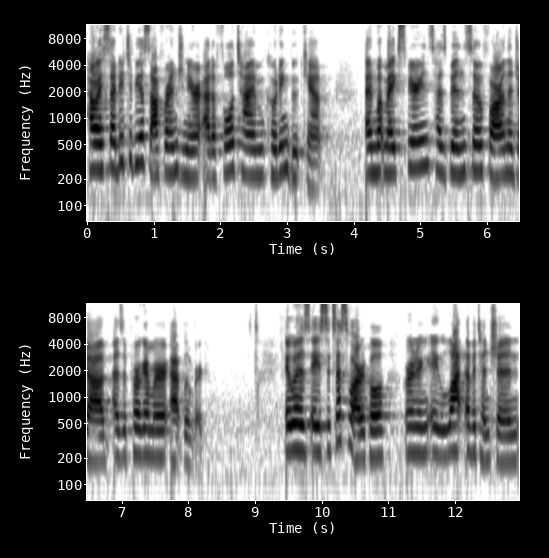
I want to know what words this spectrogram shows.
how I studied to be a software engineer at a full-time coding boot camp, and what my experience has been so far on the job as a programmer at Bloomberg. It was a successful article, garnering a lot of attention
